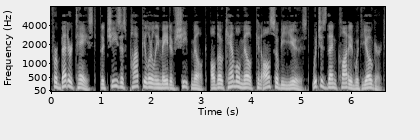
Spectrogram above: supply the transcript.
For better taste, the cheese is popularly made of sheep milk, although camel milk can also be used, which is then clotted with yogurt.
